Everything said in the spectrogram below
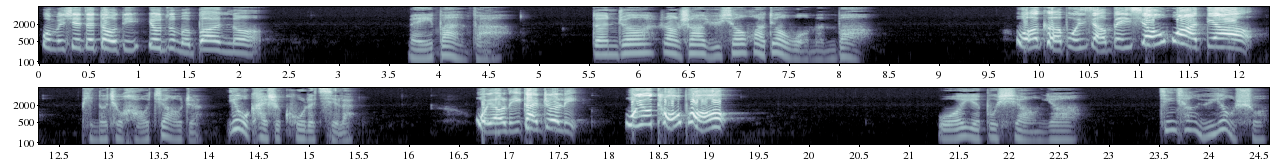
我们现在到底要怎么办呢？没办法，等着让鲨鱼消化掉我们吧。我可不想被消化掉！匹诺丘嚎叫着，又开始哭了起来。我要离开这里。我要逃跑！我也不想呀。金枪鱼又说：“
